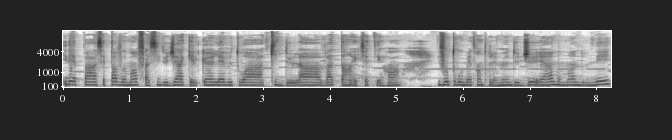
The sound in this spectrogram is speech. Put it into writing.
Il n'est pas, c'est pas vraiment facile de dire à quelqu'un lève-toi, quitte de là, va-t'en, etc. Il faut te remettre entre les mains de Dieu et à un moment donné,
